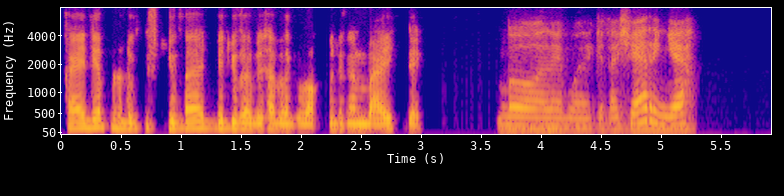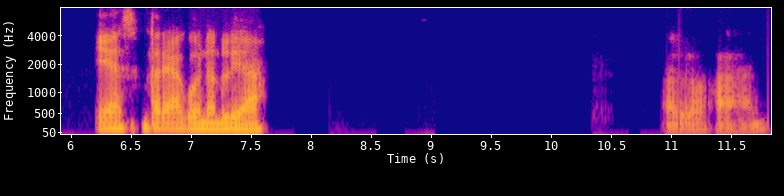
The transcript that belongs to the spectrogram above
Kayak dia produktif juga, dia juga bisa bagi waktu dengan baik deh. Boleh, boleh. Kita sharing ya. Iya, sebentar ya gue undang dulu ya. Halo Han.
